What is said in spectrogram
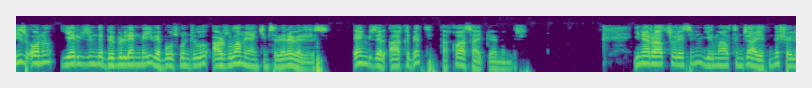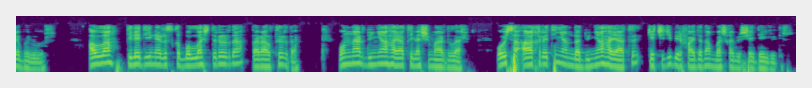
Biz onu yeryüzünde böbürlenmeyi ve bozgunculuğu arzulamayan kimselere veririz. En güzel akıbet takva sahiplerinindir. Yine Ra'd suresinin 26. ayetinde şöyle buyrulur. Allah dilediğine rızkı bollaştırır da daraltır da. Onlar dünya hayatıyla şımardılar. Oysa ahiretin yanında dünya hayatı geçici bir faydadan başka bir şey değildir.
